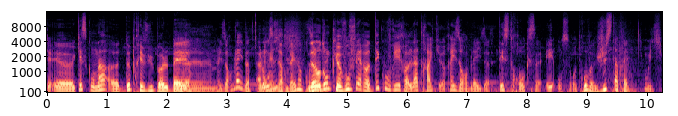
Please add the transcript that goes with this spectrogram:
Oui. Euh, Qu'est-ce qu'on a euh, de prévu Paul? Ben, Euh, Razorblade, allons-y. Razorblade Nous allons donc euh, vous faire découvrir la track Razorblade des Strokes et on se retrouve juste après. Oui.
